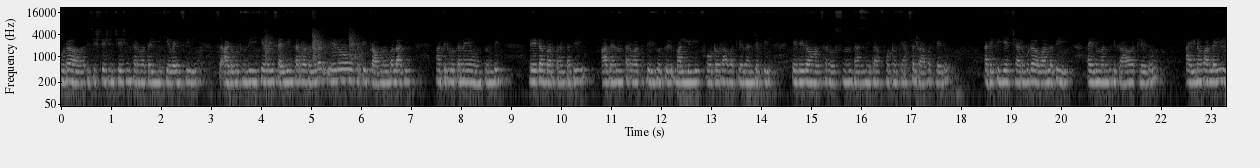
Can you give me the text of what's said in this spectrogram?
కూడా రిజిస్ట్రేషన్ చేసిన తర్వాత ఈ కేవైసీ అడుగుతుంది. ఈ కేవైసీ అయిన తర్వాత కూడా ఏదో ఒకటి ప్రాబ్లం వల్ల అది తిరుగుతూనే ఉంటుంది. డేట్ ఆఫ్ బర్త్ అంటది. అదైన తర్వాత తిరుగుతూ మళ్ళీ ఫోటో రావట్లేదు అని చెప్పి ఏదేదో ఆన్సర్ వస్తుంది. దాని మీద ఫోటో క్యాప్షన్ రావట్లేదు. అది టీహెచ్ఆర్ కూడా వాళ్ళది ఐదు మందిది కావట్లేదు. అయిన వాళ్ళవి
